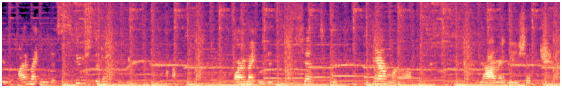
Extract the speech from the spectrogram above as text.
is I might need to scooch the dog. or I might need to shift the camera. Yeah, I might need to shift the camera.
